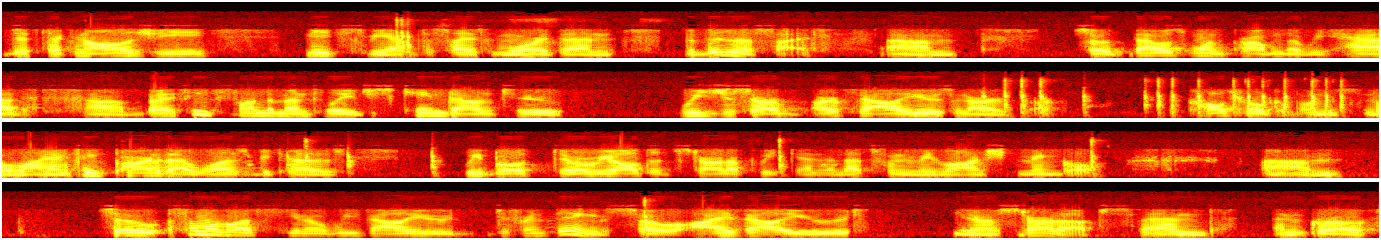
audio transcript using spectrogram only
the technology needs to be emphasized more than the business side. Um, so that was one problem that we had. Uh, but I think fundamentally it just came down to we just, our, our values and our, our cultural components in the line. I think part of that was because we both, or we all did startup weekend and that's when we launched Mingle. Um, so some of us, you know, we valued different things. So I valued, you know, startups and, and growth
